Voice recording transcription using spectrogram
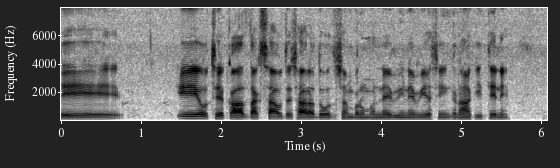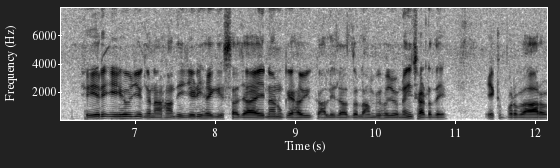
ਤੇ ਇਹ ਉੱਥੇ ਅਕਾਲ ਤਖਤ ਸਾਹਿਬ ਤੇ ਸਾਰਾ 2 ਦਸੰਬਰ ਨੂੰ ਮੰਨੇ ਵੀ ਨੇ ਵੀ ਅਸੀਂ ਗੁਨਾਹ ਕੀਤੇ ਨੇ। ਫਿਰ ਇਹੋ ਜਿਹੇ ਗੁਨਾਹਾਂ ਦੀ ਜਿਹੜੀ ਹੈਗੀ ਸਜ਼ਾ ਹੈ, ਇਹਨਾਂ ਨੂੰ ਕਿਹਾ ਵੀ ਅਕਾਲੀ ਦਲ ਤੋਂ ਲਾਂਭੇ ਹੋ ਜਾਓ, ਨਹੀਂ ਛੱਡਦੇ। ਇੱਕ ਪਰਿਵਾਰ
